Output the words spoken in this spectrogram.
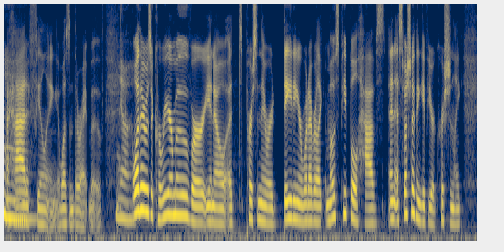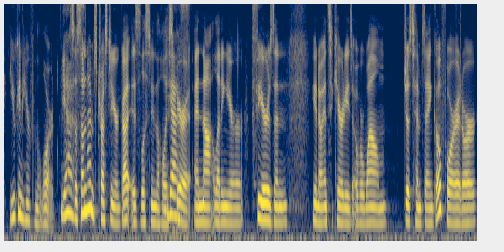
Mm. I had a mm. feeling it wasn't the right move. Yeah. Whether it was a career move or, you know, a person they were dating or whatever, like most people have, and especially I think if you're a Christian, like you can hear from the Lord. Yeah. So sometimes trusting your gut is listening to the Holy yes. Spirit and not letting your fears and, you know, insecurities overwhelm just him saying go for it or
